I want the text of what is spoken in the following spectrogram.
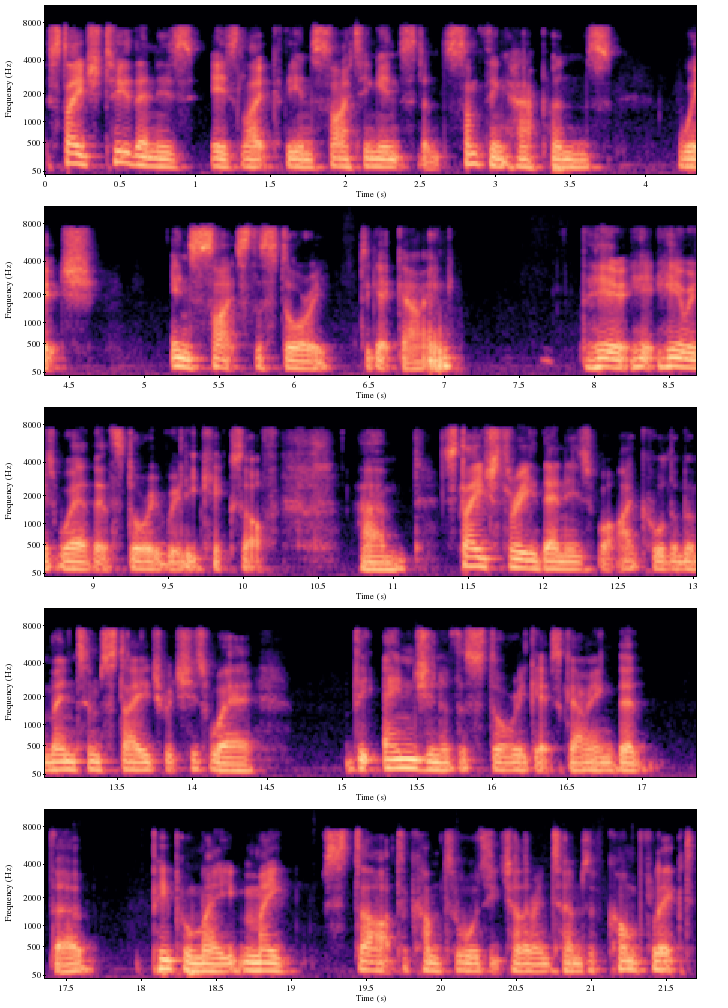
Stage two then is is like the inciting incident. Something happens which incites the story to get going. Here, here is where the story really kicks off. Um, stage three then is what I call the momentum stage, which is where the engine of the story gets going. The the people may may start to come towards each other in terms of conflict.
